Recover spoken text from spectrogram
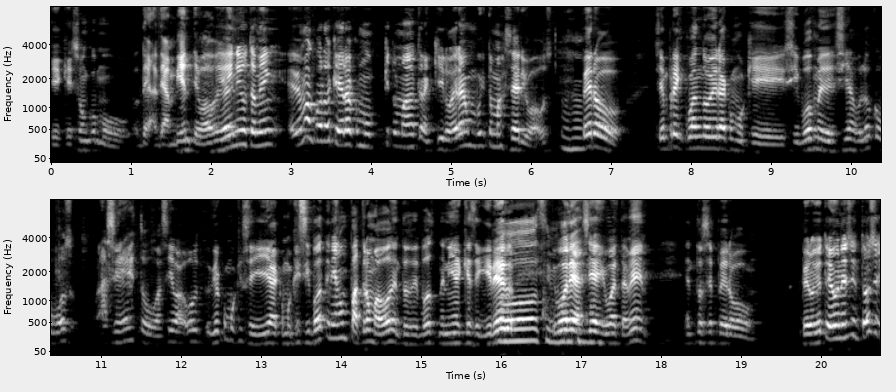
que, que son como de, de ambiente, vamos. Y hay niños también, eh, yo me acuerdo que era como un poquito más tranquilo, era un poquito más serio, vamos. Ajá. Pero siempre y cuando era como que si vos me decías, loco, vos haces esto o así, vos- yo como que seguía, como que si vos tenías un patrón, vos, entonces vos tenías que seguir él. Oh, sí, y vos le hacías igual también. Entonces, pero, pero yo te digo en ese entonces,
